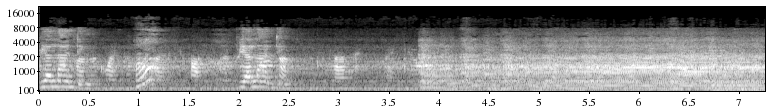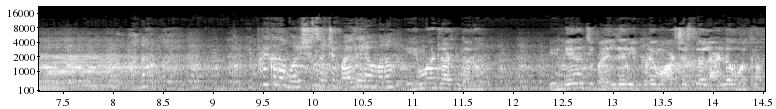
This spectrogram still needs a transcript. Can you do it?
We are landing. ఆ? We are landing. ఇప్పుడే కదా మారిషస్ వచ్చి బయలుదేరాం మనం. ఏం మాట్లాడుతున్నారు? ఇండియా నుంచి బయలుదేరి ఇప్పుడే మారిషస్లో ల్యాండ్ అవబోతున్నాం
